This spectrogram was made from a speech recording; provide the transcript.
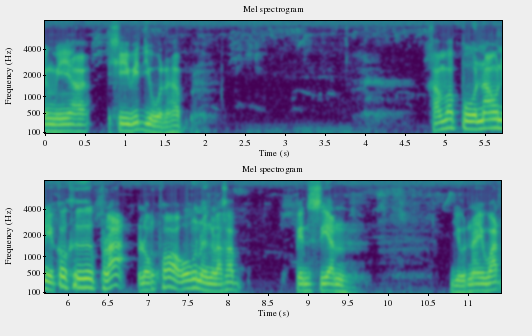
ยังมีชีวิตอยู่นะครับคำว่าปู่เนาเนี่ยก็คือพระหลวงพ่อองค์หนึ่งแหละครับ เป็นเซียน อยู่ในวัด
